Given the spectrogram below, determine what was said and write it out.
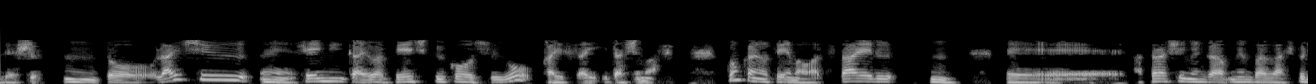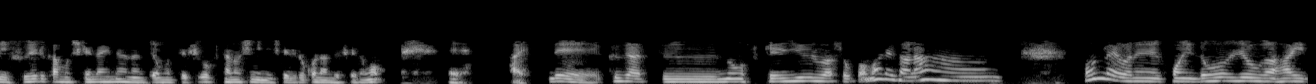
ルです。うんと、来週、えー、専任会はベーシック講習を開催いたします。今回のテーマは伝える、うん、えー、新しいメンバーメンバーが一人増えるかもしれないななんて思ってすごく楽しみにしているところなんですけども、えー、はい。で、9月のスケジュールはそこまでかな本来はね、ここに道場が入っ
